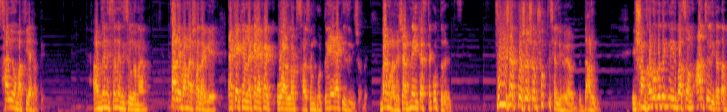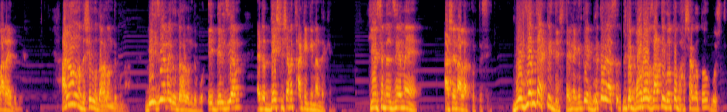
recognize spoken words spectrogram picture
স্থানীয় মাফিয়ার হাতে। আফগানিস্তানে হয়েছিল না, তালেবান আসার আগে এক এক এলাকায় এক এক ওয়ারলট শাসন করতো এই একই জিনিস হবে। বাংলাদেশে আপনি এই কাজটা করতে যাইতেছেন পুলিশ আর প্রশাসন শক্তিশালী হয়ে উঠবে, দারুণ। এই সংখ্যানুপাতিক নির্বাচন আঞ্চলিকতা বাড়ায় দেবে। আমি অন্য দেশের উদাহরণ দেব না। বেলজিয়ামের উদাহরণ দেব। এই বেলজিয়াম একটা দেশ হিসাবে থাকে কিনা দেখেন। কি হয়েছে বেলজিয়ামে? আসেন আলাপ করতেছি। বেলজিয়াম তো একটাই দেশ, তাই না? কিন্তু এর ভেতরে আছে দুইটা বড় জাতিগত, ভাষাগত গোষ্ঠী।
